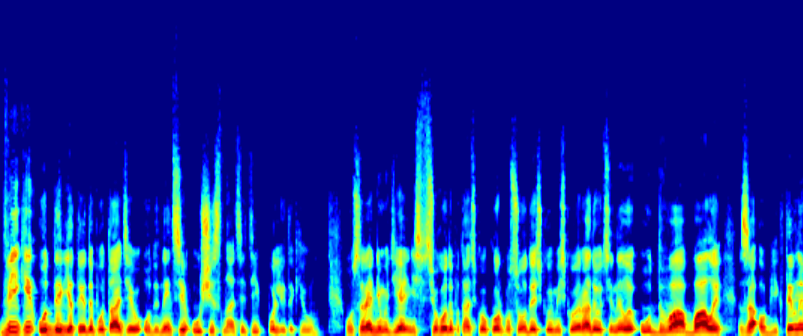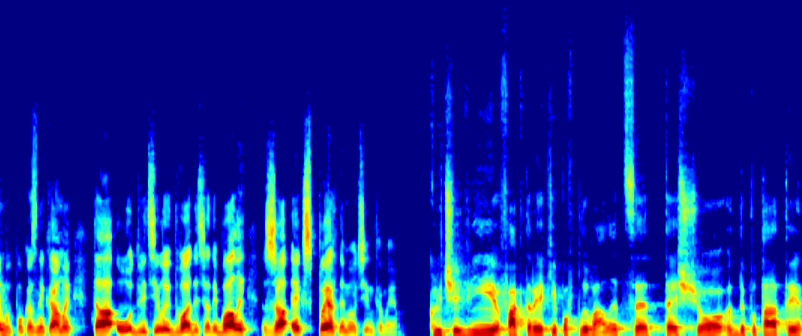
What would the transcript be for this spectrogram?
Двійки у 9 депутатів, одиниці у 16 політиків. У середньому діяльність всього депутатського корпусу Одеської міської ради оцінили у 2 бали за об'єктивними показниками та у 2,2 бали за експертними оцінками. Ключові фактори, які повпливали, це те, що депутати.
